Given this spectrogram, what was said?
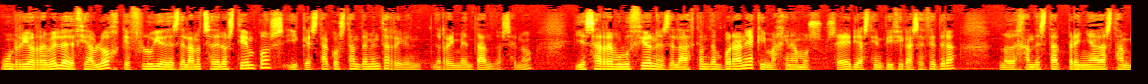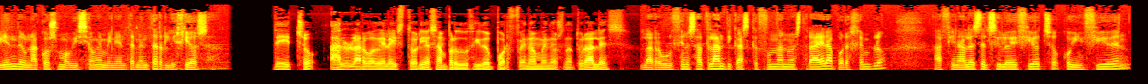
un río rebelde, decía Bloch, que fluye desde la noche de los tiempos y que está constantemente reinventándose. ¿no? Y esas revoluciones de la edad contemporánea, que imaginamos serias, científicas, etcétera, no dejan de estar preñadas también de una cosmovisión eminentemente religiosa. De hecho, a lo largo de la historia se han producido por fenómenos naturales. Las revoluciones atlánticas que fundan nuestra era, por ejemplo, a finales del siglo XVIII coinciden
